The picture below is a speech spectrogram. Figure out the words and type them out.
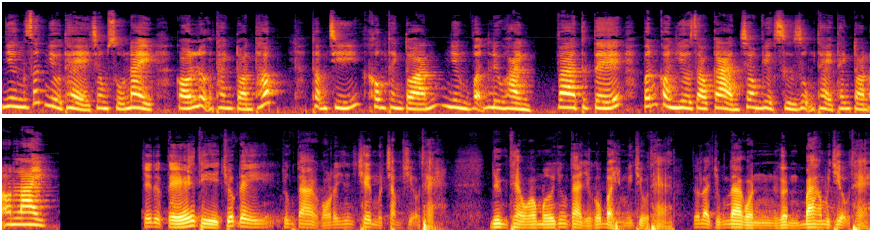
nhưng rất nhiều thẻ trong số này có lượng thanh toán thấp, thậm chí không thanh toán nhưng vẫn lưu hành. Và thực tế, vẫn còn nhiều rào cản trong việc sử dụng thẻ thanh toán online. Trên thực tế thì trước đây chúng ta có đến trên 100 triệu thẻ nhưng theo cái mới chúng ta chỉ có 70 triệu thẻ, tức là chúng ta còn gần 30 triệu thẻ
